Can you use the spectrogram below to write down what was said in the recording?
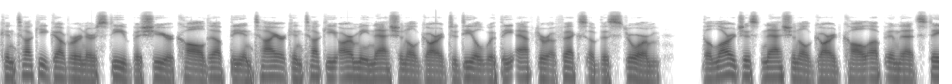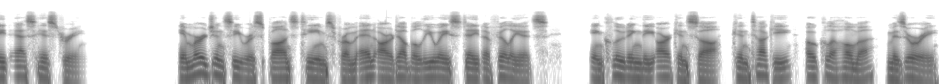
Kentucky Governor Steve Beshear called up the entire Kentucky Army National Guard to deal with the after effects of the storm, the largest National Guard call up in that state's history. Emergency response teams from NRWA state affiliates, including the Arkansas, Kentucky, Oklahoma, Missouri,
